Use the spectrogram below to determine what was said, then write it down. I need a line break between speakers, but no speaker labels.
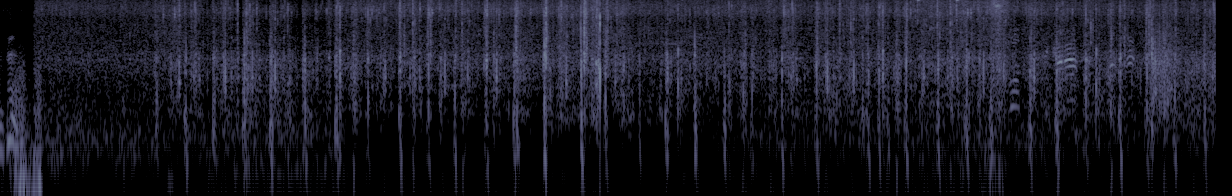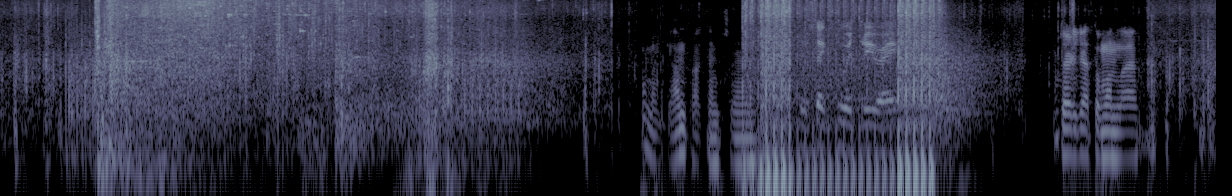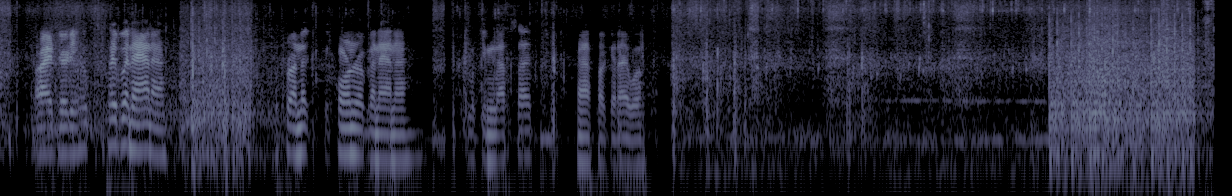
Oh my gun fucking turn.
There's like two or three, right?
Dirty got the one left. Alright, Dirty, play banana. The front, the corner of banana. Looking left side. Ah, fuck it, I will.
